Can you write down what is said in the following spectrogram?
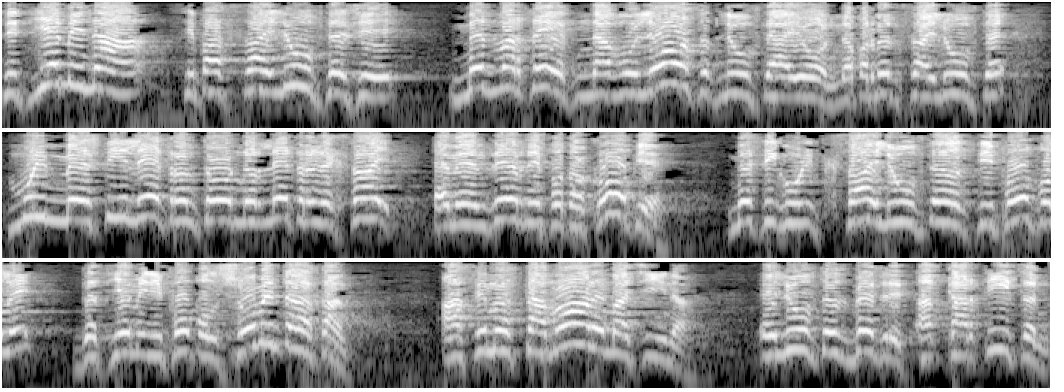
si do jemi na, sipas kësaj lufte që me të vërtetë na vuloset lufta jonë, na përmjet kësaj lufte, mujmë me shti letrën tonë në letrën e kësaj e me nxjerrë një fotokopje. me siguri t'kësaj lufte dhe këti populli, do të jemi një popull shumë interesant. E si mos ta marrë maqina e luftës Bedrit, atë karticën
